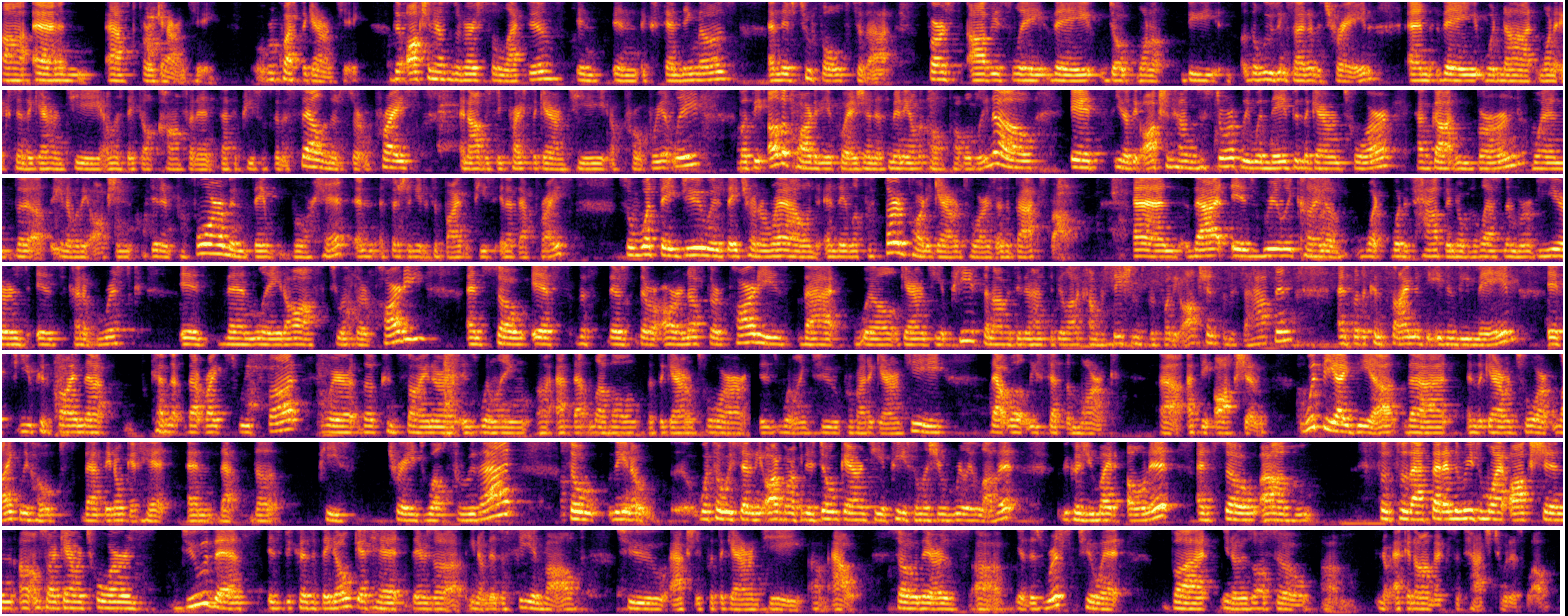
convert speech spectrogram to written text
uh, and ask for a guarantee, request a guarantee. The auction houses are very selective in, in extending those, and there's two folds to that. First, obviously, they don't want to be the losing side of the trade, and they would not want to extend a guarantee unless they felt confident that the piece was going to sell at a certain price, and obviously price the guarantee appropriately. But the other part of the equation, as many on the call probably know, it's you know the auction houses historically when they've been the guarantor have gotten burned when the you know when the auction didn't perform and they were hit and essentially needed to buy the piece in at that price. So what they do is they turn around and they look for third party guarantors as a backstop. And that is really kind of what what has happened over the last number of years is kind of risk is then laid off to a third party and so if the, there's, there are enough third parties that will guarantee a piece, and obviously there has to be a lot of conversations before the auction for this to happen and for the consignment to even be made. If you can find that kind of that right sweet spot where the consigner is willing uh, at that level that the guarantor is willing to provide a guarantee, that will at least set the mark uh, at the auction with the idea that and the guarantor likely hopes that they don't get hit and that the piece trades well through that. So, you know, what's always said in the art market is don't guarantee a piece unless you really love it because you might own it. And so, um, so, so that's that. And the reason why auction, uh, I'm sorry, guarantors do this is because if they don't get hit, there's a, you know, there's a fee involved to actually put the guarantee um, out. So there's, uh, you know, there's risk to it, but, you know, there's also, um, you know, economics attached to it as well.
